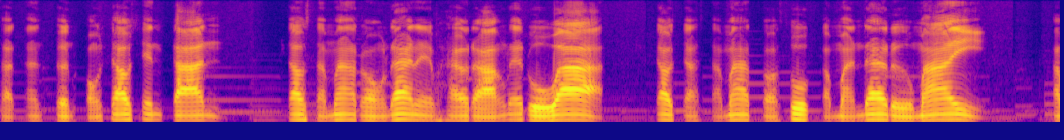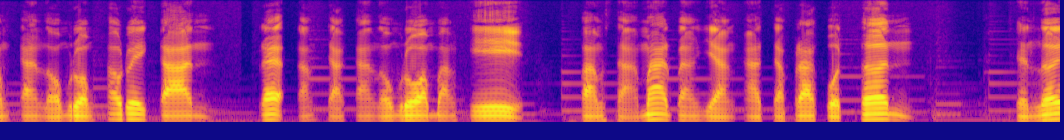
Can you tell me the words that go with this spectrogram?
สัตว์อันเชิญของเจ้าเช่นกัน เจ้าสามารถรองได้ในภายหลังได้รู้ว่า เจ้าจะสามารถต่อสู้กับมันได้หรือไม่ทำการหลอมรวมเข้าด้วยกัน และหลังจากการหลอมรวมบางที ความสามารถบางอย่างอาจจะปรากฏขึ้นเฉินเลย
